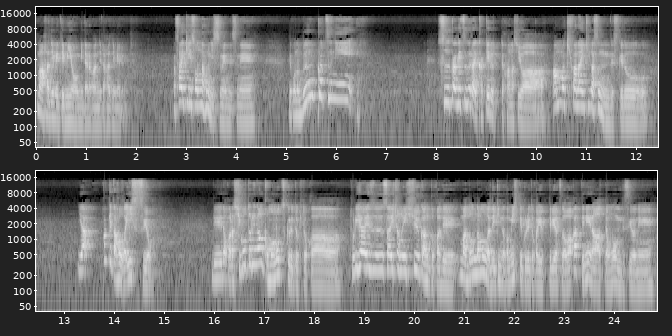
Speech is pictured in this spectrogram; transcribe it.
まあ、始めてみようみたいな感じで始めるみたいな。まあ、最近そんな風に進めるんですね。で、この分割に、数ヶ月ぐらいかけるって話は、あんま聞かない気がするんですけど、いや、かけた方がいいっすよ。で、だから仕事でなんか物作るときとか、とりあえず最初の1週間とかで、まあどんなもんができるのか見せてくれとか言ってるやつは分かってねえなって思うんですよね。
